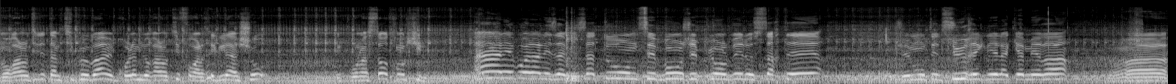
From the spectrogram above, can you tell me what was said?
Mon ralenti est un petit peu bas, mais le problème de ralenti, il faudra le régler à chaud. Et pour l'instant, tranquille. Allez, voilà les amis, ça tourne, c'est bon, j'ai pu enlever le starter. Je vais monter dessus, régler la caméra. Voilà.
